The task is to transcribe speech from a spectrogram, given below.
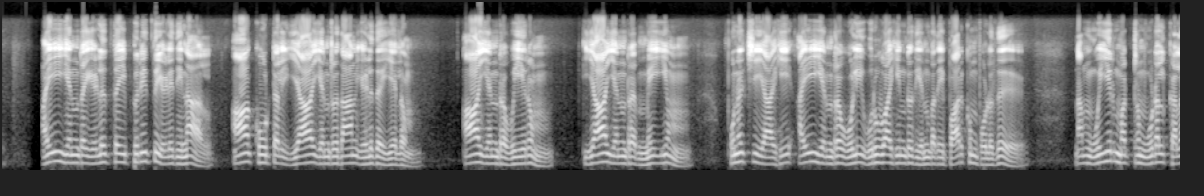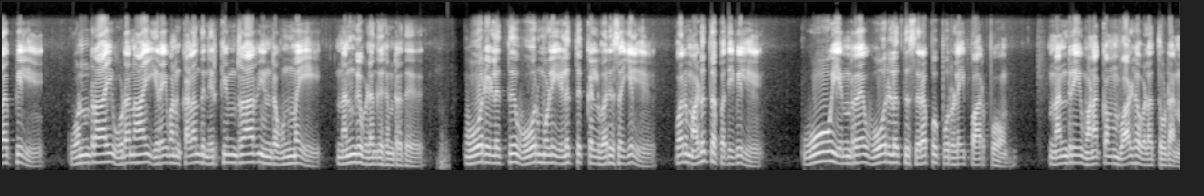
ஐ என்ற எழுத்தை பிரித்து எழுதினால் ஆ கூட்டல் யா என்றுதான் எழுத இயலும். ஆ என்ற உயிரும் யா என்ற மெய்யும் புணர்ச்சியாகி ஐ என்ற ஒளி உருவாகின்றது என்பதை பார்க்கும் பொழுது நம் உயிர் மற்றும் உடல் கலப்பில் ஒன்றாய் உடனாய் இறைவன் கலந்து நிற்கின்றார் என்ற உண்மை நன்கு விளங்குகின்றது. ஓரெழுத்து ஓர்மொழி எழுத்துக்கள் வரிசையில் வரும் அடுத்த பதிவில் ஓ என்ற ஓரெழுத்து சிறப்பு பொருளை பார்ப்போம். நன்றி வணக்கம் வாழ்க வளத்துடன்.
